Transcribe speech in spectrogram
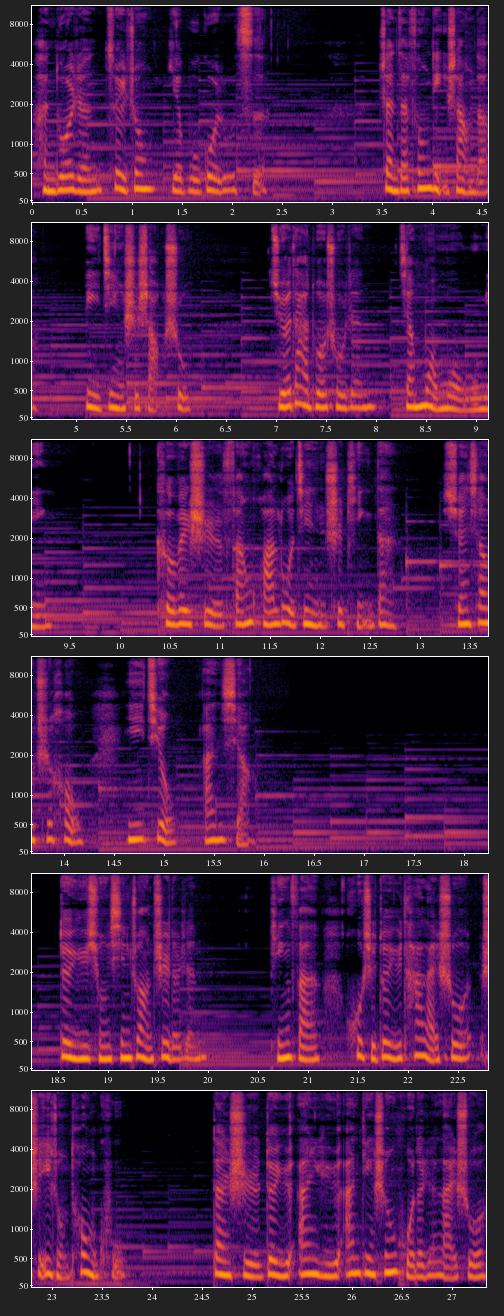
很多人最终也不过如此。站在峰顶上的毕竟是少数，绝大多数人将默默无名。可谓是繁华落尽是平淡，喧嚣之后依旧安详。对于雄心壮志的人，平凡或许对于他来说是一种痛苦，但是对于安于安定生活的人来说，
